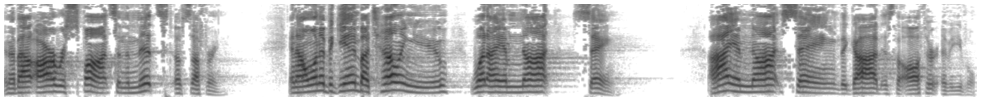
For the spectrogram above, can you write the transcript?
and about our response in the midst of suffering. And I want to begin by telling you what I am not saying. I am not saying that God is the author of evil.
